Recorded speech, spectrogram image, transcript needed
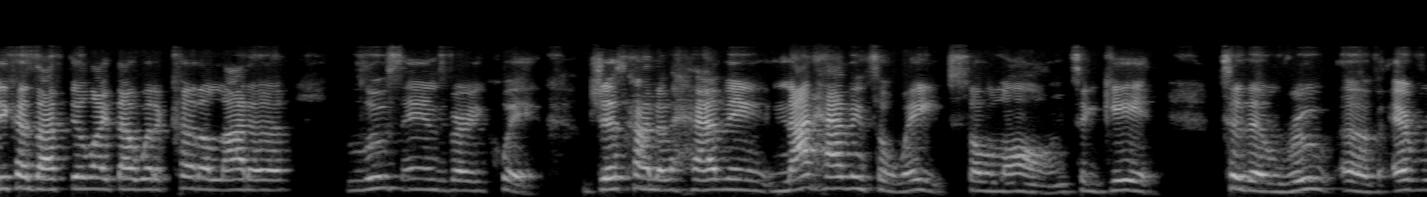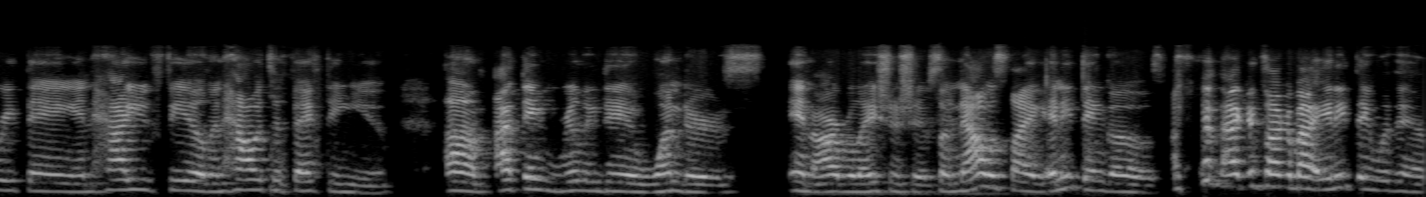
because I feel like that would have cut a lot of loose ends very quick. Just kind of having, not having to wait so long to get to the root of everything and how you feel and how it's affecting you, um, I think really did wonders in our relationship. So now it's like anything goes. I can talk about anything with him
